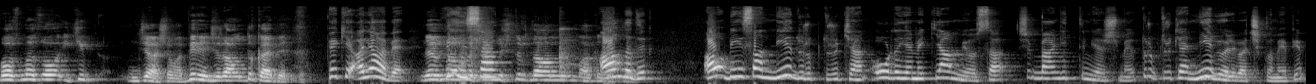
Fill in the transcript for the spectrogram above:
Bozmaz o ikinci aşama. Birinci raundu kaybetti. Peki Ali abi insan anlaşılmıştır dağılalım arkadaşlar. anladık ama bir insan niye durup dururken orada yemek yenmiyorsa şimdi ben gittim yarışmaya durup dururken niye böyle bir açıklama yapayım?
